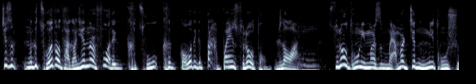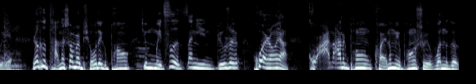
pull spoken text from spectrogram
就是那个搓澡，他刚就那儿放的一个可粗可高的一个大白塑料桶，你知道吧？塑料桶里面是满满接那么一桶水，然后他那上面飘的一个盆，就每次在你比如说换人呀，咵拿那个盆快那么一盆水往那个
